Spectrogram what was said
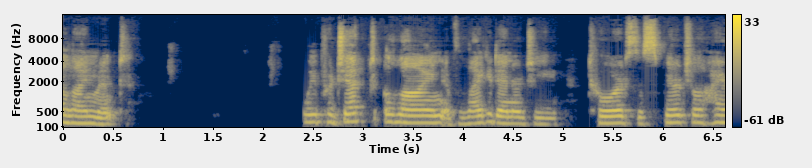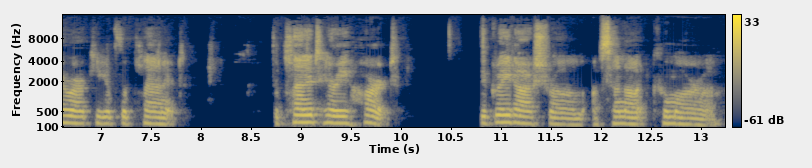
Alignment. We project a line of lighted energy towards the spiritual hierarchy of the planet, the planetary heart, the great ashram of Sanat Kumara,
